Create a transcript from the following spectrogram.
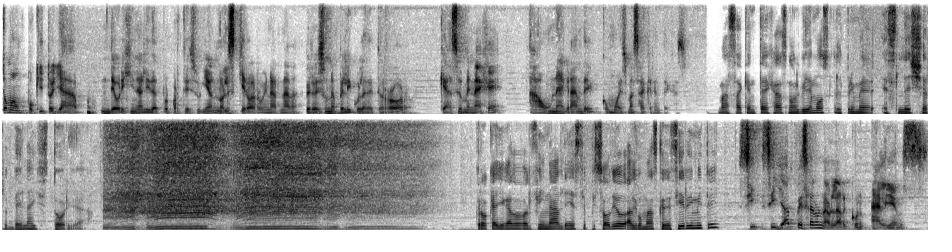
toma un poquito ya de originalidad por parte de su guion. No les quiero arruinar nada, pero es una película de terror que hace homenaje a una grande como es Masacre en Texas. Masacre en Texas, no olvidemos el primer slasher de la historia. Creo que ha llegado al final de este episodio. ¿Algo más que decir, Dimitri? Si, si ya empezaron a hablar con aliens,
